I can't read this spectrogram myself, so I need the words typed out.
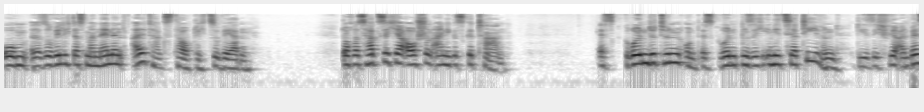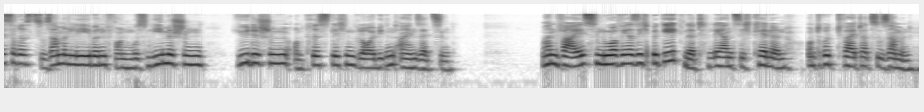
um, äh, so will ich das mal nennen, alltagstauglich zu werden. Doch es hat sich ja auch schon einiges getan. Es gründeten und es gründen sich Initiativen, die sich für ein besseres Zusammenleben von muslimischen, jüdischen und christlichen Gläubigen einsetzen. Man weiß, nur wer sich begegnet, lernt sich kennen und rückt weiter zusammen.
